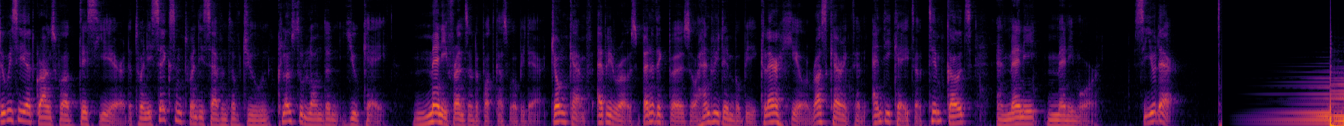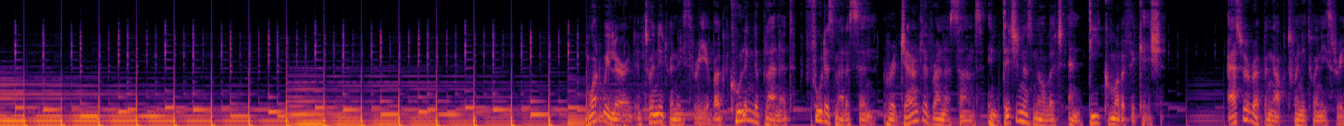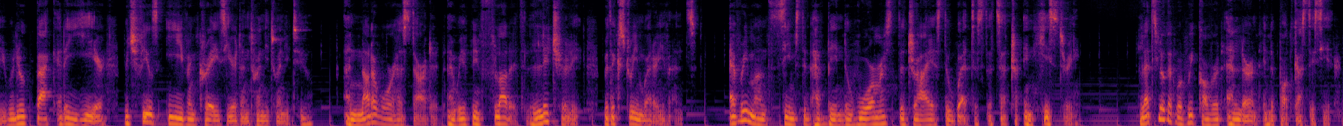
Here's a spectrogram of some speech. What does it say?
do we see at Groundswell this year, the 26th and 27th of June, close to London, UK. Many friends of the podcast will be there. John Kempf, Abby Rose, Benedikt Bösel, Henry Dimbleby, Claire Hill, Russ Carrington, Andy Cato, Tim Coates, and many, many more. See you there. What we learned in 2023 about cooling the planet, food as medicine, regenerative renaissance, indigenous knowledge, and decommodification. As we're wrapping up 2023, we look back at a year which feels even crazier than 2022. Another war has started, and we've been flooded, literally, with extreme weather events. Every month seems to have been the warmest, the driest, the wettest, etc. in history. Let's look at what we covered and learned in the podcast this year.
